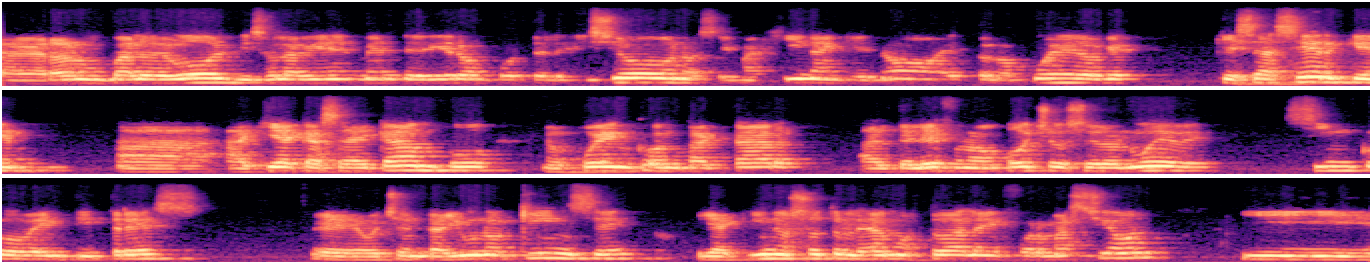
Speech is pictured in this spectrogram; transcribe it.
agarraron un palo de golf y solamente vieron por televisión o se imaginan que no, esto no puedo, que, que se acerquen aquí a Casa de Campo, nos pueden contactar al teléfono 809-523-8115 eh, y aquí nosotros les damos toda la información y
